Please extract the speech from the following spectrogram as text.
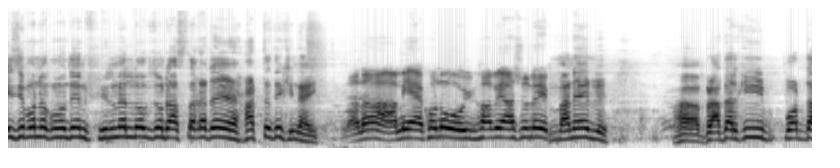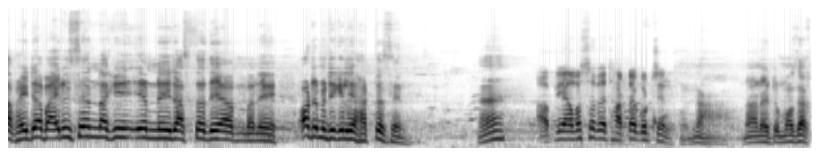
এই জীবনে কোনোদিন ফিল্মের লোকজন রাস্তাঘাটে হাঁটতে দেখি নাই। না না আমি এখনও ওইভাবে আসলে মানে ব্রাদার কি পর্দা ফাইটা বাইরেছেন নাকি এমনি রাস্তা দিয়ে মানে অটোমেটিক্যালি হাঁটতেছেন? হ্যাঁ? আপনি আমার সাথে ঠাট্টা করছেন। না না না একটু মজাক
